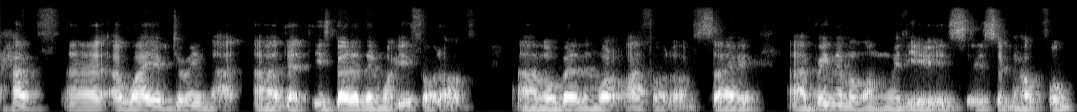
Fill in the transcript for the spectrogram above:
have uh, a way of doing that uh, that is better than what you thought of, um, or better than what I thought of. So bring them along with you is, is super helpful.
